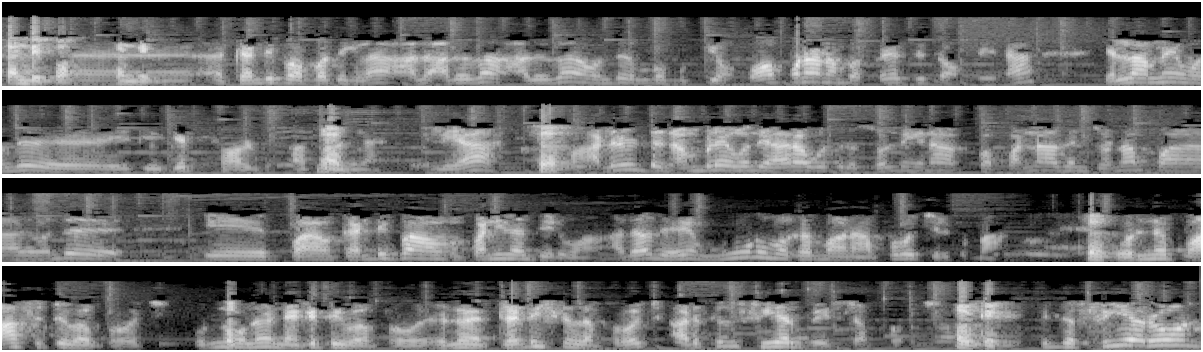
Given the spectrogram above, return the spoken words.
கண்டிப்பா கண்டிப்பா. பாத்தீங்களா அது அதுதான் அதுதான் வந்து ரொம்ப முக்கியம். ஓப்பனா நம்ம பேசிட்டோம் அப்படின்னா எல்லாமே வந்து இட் வில் கெட் சால்வ் இல்லையா. அடல்ட் நம்மளே வந்து யாராவது ஒருத்தர் சொன்னீங்கன்னா இப்ப பண்ணாதுன்னு சொன்னா அது வந்து கண்டிப்பா அவன் பண்ணிதான் தீருவான். அதாவது மூணு வகையான அப்ரோச் இருக்குமா. ஒன்னு பாசிட்டிவ் அப்ரோச் இன்னொன்னு நெகட்டிவ் அப்ரோச் இன்னொன்னு ட்ரெடிஷனல் அப்ரோச் அடுத்தது ஃபியர் பேஸ்ட் அப்ரோச் இந்த ஃபியரும்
